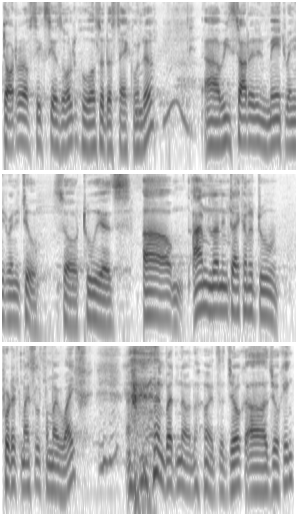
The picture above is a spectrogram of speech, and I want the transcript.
daughter of six years old who also does taekwondo. Uh, we started in May 2022, so two years. Um, I'm learning taekwondo to protect myself from my wife. but no, no, it's a joke. Uh, joking.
